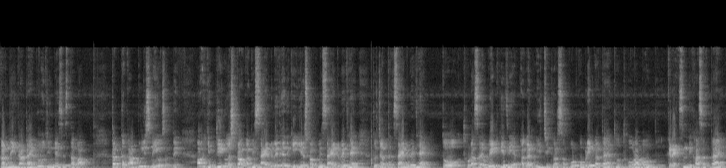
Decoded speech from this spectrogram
कर नहीं जाता है क्लोजिंग बेसिस तब आप, तब तक आप बुलिश नहीं हो सकते। और ये तीनों स्टॉक अभी साइडवेज है। देखिए, ये स्टॉक भी साइडवेज है। तो जब तक साइडवेज है तो थोड़ा सा वेट कीजिए। अगर नीचे की ओर सपोर्ट को ब्रेक करता है तो थोड़ा बहुत करेक्शन दिखा सकता है।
